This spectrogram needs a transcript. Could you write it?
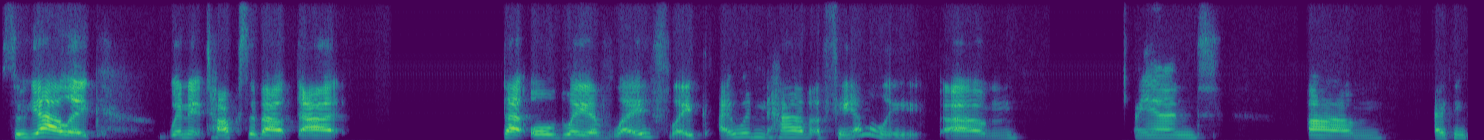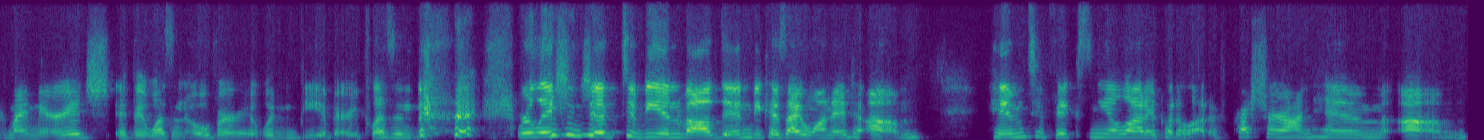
so yeah, like when it talks about that that old way of life like i wouldn't have a family um and um i think my marriage if it wasn't over it wouldn't be a very pleasant relationship to be involved in because i wanted um him to fix me a lot i put a lot of pressure on him um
